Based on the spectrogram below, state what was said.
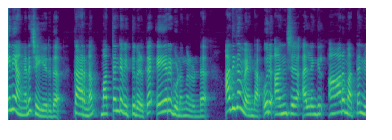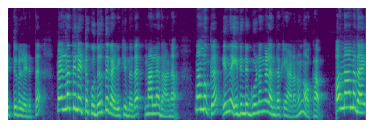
ഇനി അങ്ങനെ ചെയ്യരുത്. കാരണം മത്തന്റെ വിത്തുകൾക്ക് ഏറെ ഗുണങ്ങളുണ്ട്. അധികം വേണ്ട ഒരു അഞ്ച് അല്ലെങ്കിൽ ആറ് മത്തൻ വിത്തുകൾ എടുത്ത് വെള്ളത്തിലിട്ട് കുതിർത്ത് കഴിക്കുന്നത് നല്ലതാണ്. നമുക്ക് ഇന്ന് ഇതിന്റെ ഗുണങ്ങൾ എന്തൊക്കെയാണെന്ന് നോക്കാം. ഒന്നാമതായി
